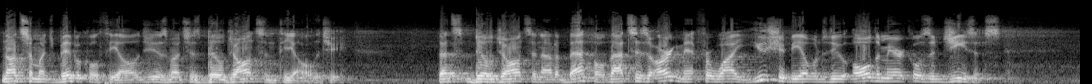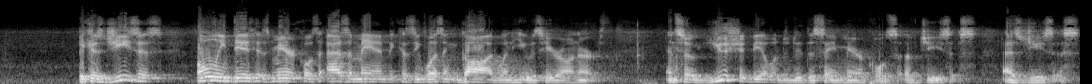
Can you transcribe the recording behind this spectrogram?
not so much biblical theology as much as Bill Johnson theology. That's Bill Johnson out of Bethel. That's his argument for why you should be able to do all the miracles of Jesus. Because Jesus only did his miracles as a man because he wasn't God when he was here on earth. And so you should be able to do the same miracles of Jesus as Jesus.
